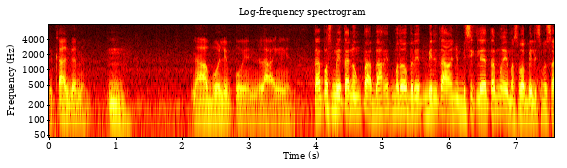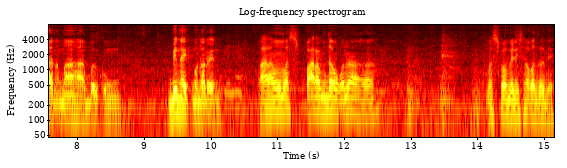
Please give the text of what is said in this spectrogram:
magkaganon. Mm. Nahabulin po yun, lalaking yun. Tapos may tanong pa, bakit mo raw binit- binitawan yung bisikleta mo? Eh, mas mabilis mo sanang mahahabol kung binike mo na rin. Parang mas, parang daw ko na, ah, mas mabilis ako dun eh.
